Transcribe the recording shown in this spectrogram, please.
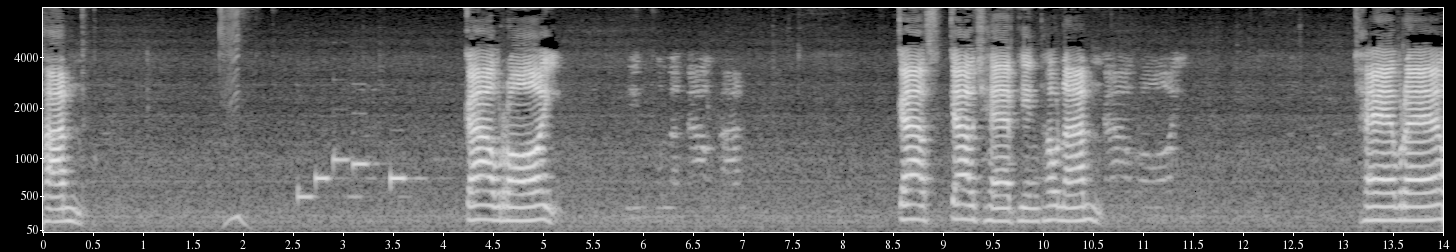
พันเก้าร้อยเก้าเก้าแชร์เพียงเท่านั้น แชร์แล้ว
